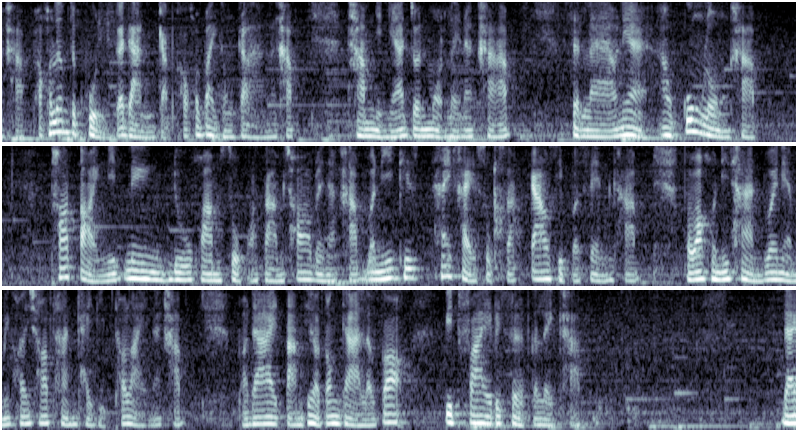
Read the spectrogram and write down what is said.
นะครับพอเขาเริ่มจะขุ่นก็ดันกลับเขาเข้าไปตรงกลางนะครับทำอย่างเงี้ยจนหมดเลยนะครับ เสร็จแล้วเนี่ยเอากุ้งลงครับทอดต่อยนิดนึงดูความสุกเอาตามชอบเลยนะครับ วันนี้คริสให้ไข่สุกสัก 90%ครับ เพราะว่าคนที่ทานด้วยเนี่ยไม่ค่อยชอบทานไข่ดิบเท่าไหร่นะครับ พอได้ตามที่เราต้องการแล้วก็ ปิดไฟไปเสิร์ฟกันเลยครับ ได้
